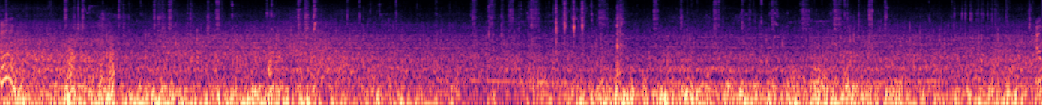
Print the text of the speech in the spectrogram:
Okay. Hi.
